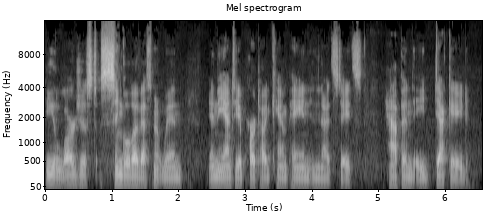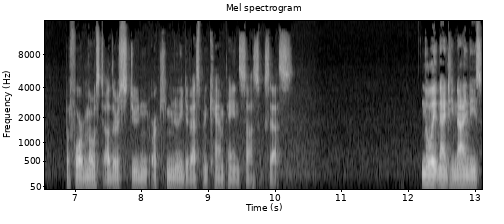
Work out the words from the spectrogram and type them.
the largest single divestment win in the anti apartheid campaign in the United States, happened a decade before most other student or community divestment campaigns saw success. In the late 1990s,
